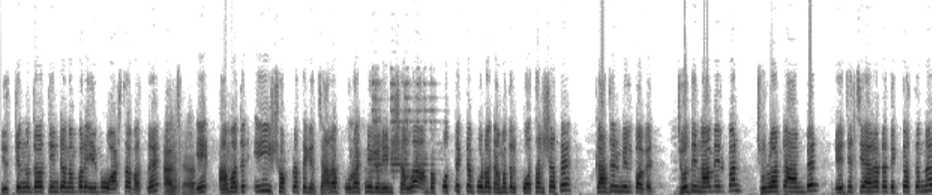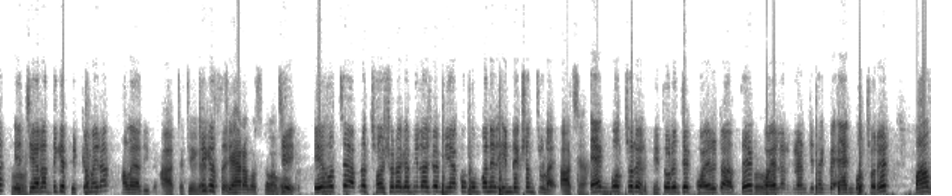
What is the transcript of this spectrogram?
স্ক্রিনে দেওয়া তিনটা নম্বরে ইমো হোয়াটসঅ্যাপ আছে। আচ্ছা। এই আমাদের এই সপ্তাহ থেকে যারা প্রোডাক্ট নেবেন ইনশাল্লাহ আমরা প্রত্যেকটা প্রোডাক্ট আমাদের কথার সাথে কাজের মিল পাবেন। যদি না মিল পান চুলাটা আনবেন এই যে চেহারাটা দেখতেছেন না এই চেহারার দিকে ফিক্কা মাইরা ফালাইয়া দিবেন। আচ্ছা ঠিক ঠিক আছে? আছে। চেহারা বসলাম জি এ হচ্ছে আপনার ছয়শো টাকা বিল আসবে মিয়াকো কোম্পানির ইন্ডাকশন চুলায়। আচ্ছা। এক বছরের ভিতরে যে কয়েলটা আছে। কয়েলের গ্যারান্টি থাকবে এক বছরের পাঁচ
